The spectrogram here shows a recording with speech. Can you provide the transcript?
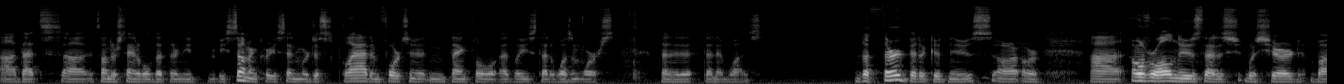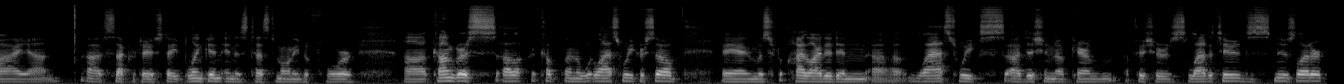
uh, that's uh, it's understandable that there needed to be some increase, and we're just glad and fortunate and thankful at least that it wasn't worse than it than it was. The third bit of good news, or, or uh, overall news that is, was shared by um, uh, Secretary of State Blinken in his testimony before uh, Congress uh, a couple in the last week or so, and was highlighted in uh, last week's edition of Karin Fischer's Latitudes newsletter.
